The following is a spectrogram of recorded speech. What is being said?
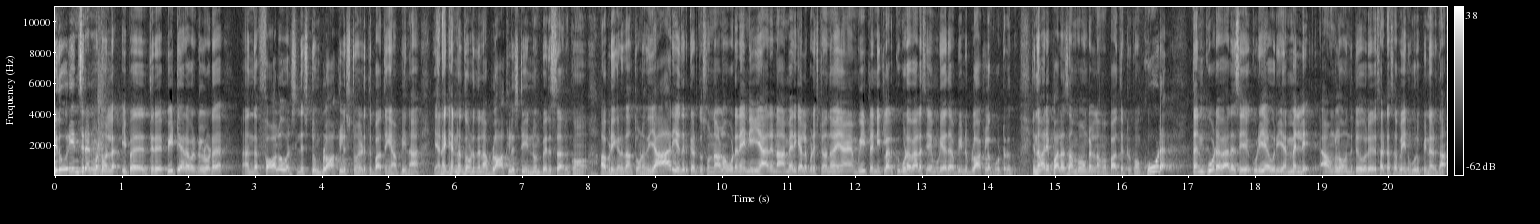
இது ஒரு இன்சிடென்ட் மட்டும் இல்லை. இப்போ திரு பிடிஆர் அவர்களோட அந்த ஃபாலோவர்ஸ் லிஸ்ட்டும் பிளாக் லிஸ்ட்டும் எடுத்து பார்த்தீங்க அப்படின்னா எனக்கு என்ன தோணுதுன்னா பிளாக் லிஸ்ட் இன்னும் பெருசாக இருக்கும் அப்படிங்கிறது தான் தோணுது. யார் எதிர்க்கடுத்து சொன்னாலும் உடனே நீ யார்? நான் அமெரிக்காவில் படிச்சுட்டு வந்தேன் என் வீட்டில் நீ கிளர்க்கு கூட வேலை செய்ய முடியாது அப்படின்னு பிளாக்ல போட்டுருது. இந்த மாதிரி பல சம்பவங்கள் நம்ம பார்த்துட்டு இருக்கோம். கூட தன் கூட வேலை செய்யக்கூடிய ஒரு எம்எல்ஏ. அவங்களும் வந்துட்டு ஒரு சட்டசபையின் உறுப்பினர் தான்.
